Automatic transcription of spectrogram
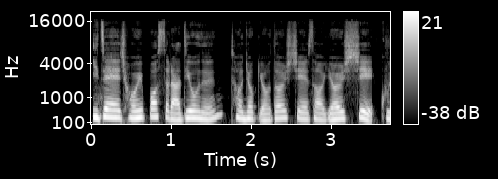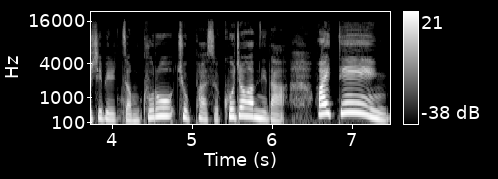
이제 저희 버스 라디오는 저녁 8시에서 10시 91.9로 주파수 고정합니다. 화이팅!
